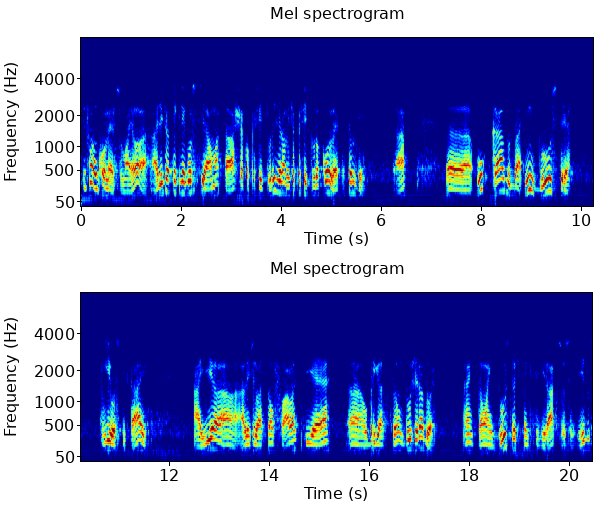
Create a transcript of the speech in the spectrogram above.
Se for um comércio maior, aí ele já tem que negociar uma taxa com a prefeitura e geralmente a prefeitura coleta também. Tá? Uh, o caso da indústria e hospitais, aí a, a legislação fala que é a obrigação do gerador. Né? Então, a indústria que tem que se virar com seus resíduos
